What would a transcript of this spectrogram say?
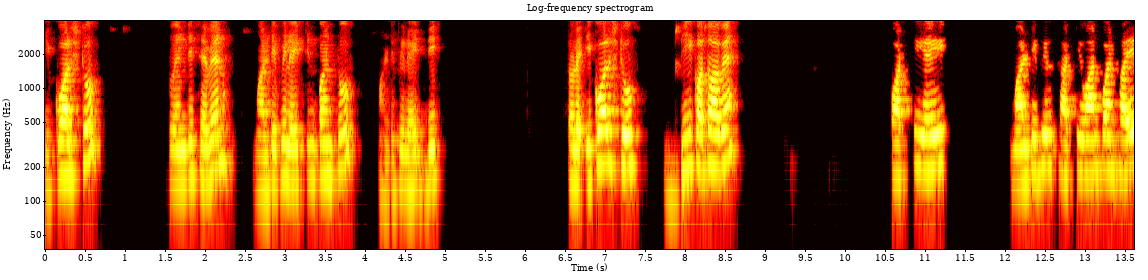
equals to twenty seven multiple eighteen point two multiple eight D তাহলে ইকুয়ালস টু ডি কত হবে? Forty eight multiple thirty one point five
